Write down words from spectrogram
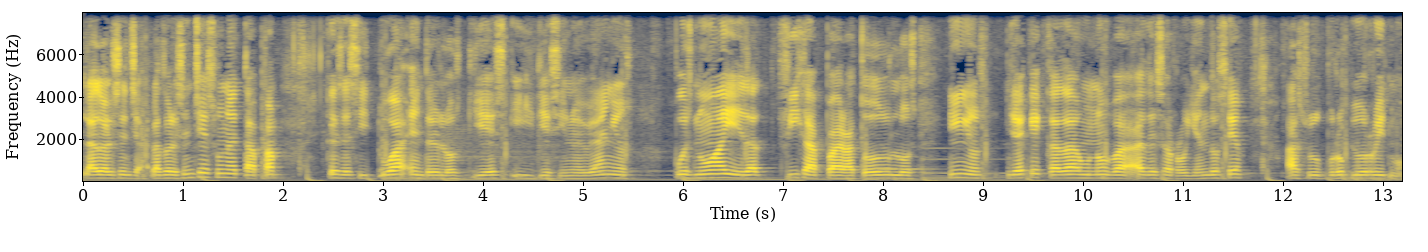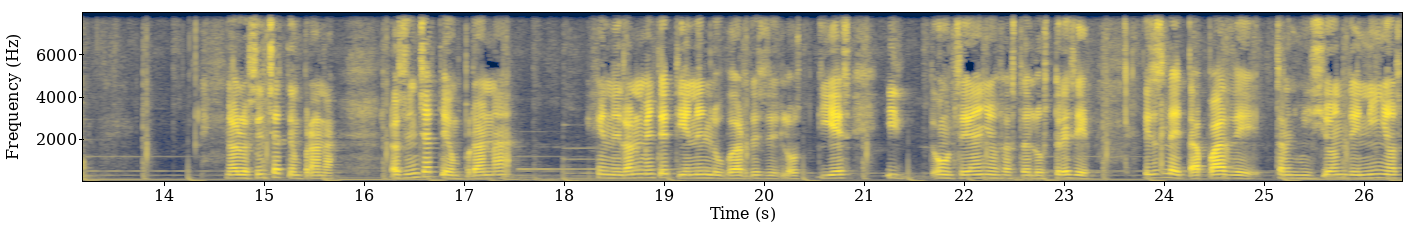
la adolescencia. La adolescencia es una etapa que se sitúa entre los 10 y 19 años, pues no hay edad fija para todos los niños, ya que cada uno va desarrollándose a su propio ritmo. La adolescencia temprana. La adolescencia temprana generalmente tiene lugar desde los 10 y 11 años hasta los 13. Esa es la etapa de transmisión de niños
